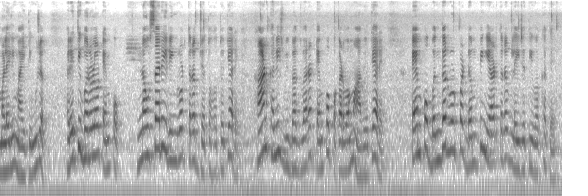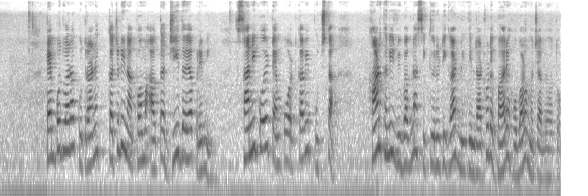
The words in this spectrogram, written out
મળેલી માહિતી મુજબ રેતી ભરેલો ટેમ્પો નવસારી રિંગ રોડ તરફ જતો હતો ત્યારે ખાણ ખનીજ વિભાગ દ્વારા ટેમ્પો પકડવામાં આવ્યો ત્યારે ટેમ્પો બંદર રોડ પર ડમ્પિંગ યાર્ડ તરફ લઈ જતી વખતે ટેમ્પો દ્વારા કૂતરાને કચડી નાખવામાં આવતા જી દયા પ્રેમી સ્થાનિકોએ ટેમ્પો અટકાવી પૂછતા ખાણ ખનીજ વિભાગના સિક્યુરિટી ગાર્ડ નીતિન રાઠોડે ભારે હોબાળો મચાવ્યો હતો.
